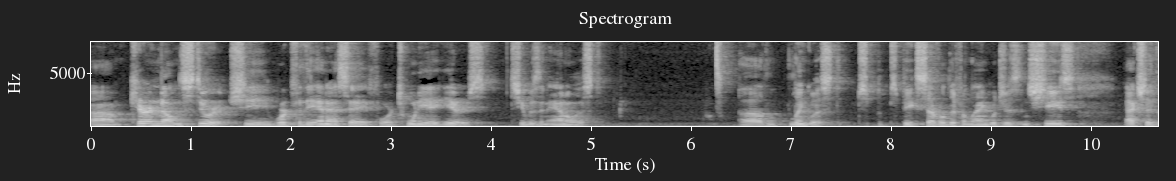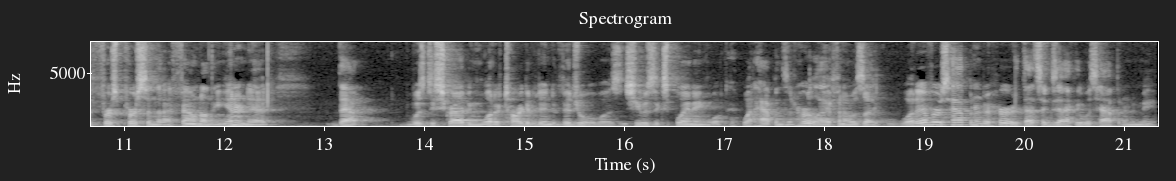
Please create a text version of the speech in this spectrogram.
um, Karen Melton Stewart, she worked for the NSA for 28 years. She was an analyst, uh, linguist, sp- speaks several different languages, and she's actually the first person that I found on the internet that was describing what a targeted individual was. And she was explaining what, what happens in her life, and I was like, whatever's happening to her, that's exactly what's happening to me.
